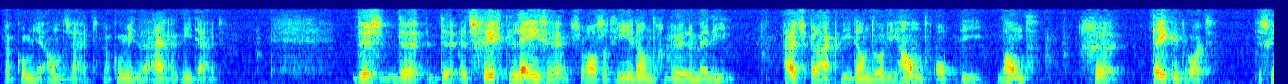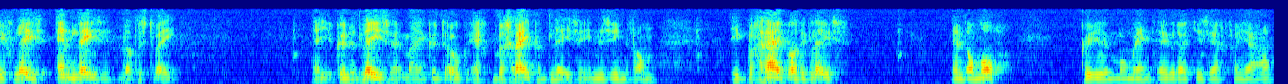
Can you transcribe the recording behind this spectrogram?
Dan kom je anders uit. Dan kom je er eigenlijk niet uit. Dus de, de, het schrift lezen, zoals het hier dan gebeurde met die uitspraak die dan door die hand op die wand getekend wordt. De schrift lezen en lezen, dat is twee. Je kunt het lezen, maar je kunt ook echt begrijpend lezen in de zin van, ik begrijp wat ik lees. En dan nog kun je een moment hebben dat je zegt van ja,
